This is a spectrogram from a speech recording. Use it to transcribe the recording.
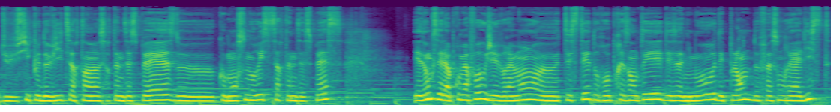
du cycle de vie de certains, certaines espèces, de comment se nourrissent certaines espèces. Et donc c'est la première fois où j'ai vraiment euh, testé de représenter des animaux, des plantes de façon réaliste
